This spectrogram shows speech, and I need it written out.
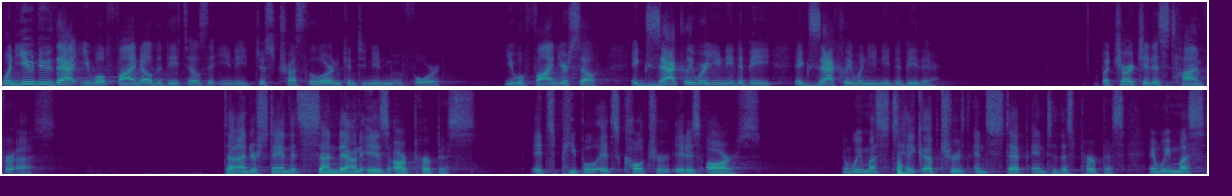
When you do that, you will find all the details that you need. Just trust the Lord and continue to move forward. You will find yourself exactly where you need to be, exactly when you need to be there. But, church, it is time for us to understand that sundown is our purpose. It's people, it's culture, it is ours. And we must take up truth and step into this purpose. And we must,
